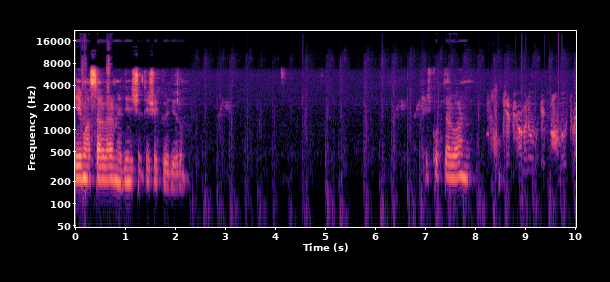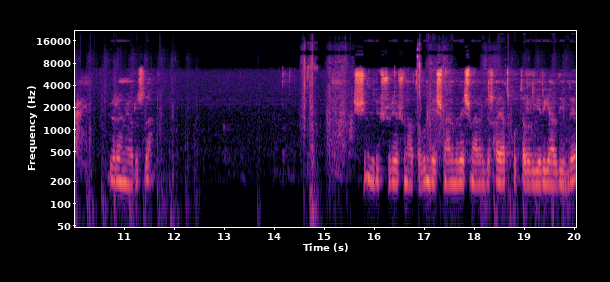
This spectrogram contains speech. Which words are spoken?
Yeleğime hasar vermediğin için teşekkür ediyorum. Helikopter var mı? Göremiyoruz da. Şimdilik şuraya şunu atalım. 5 mermi 5 mermidir. Hayat kurtarır yeri geldiğinde.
